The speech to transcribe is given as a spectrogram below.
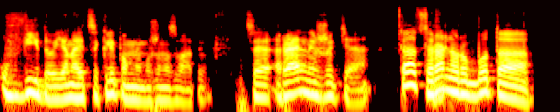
у відео. Я навіть це кліпом не можу назвати. Це реальне життя. Та це реально робота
